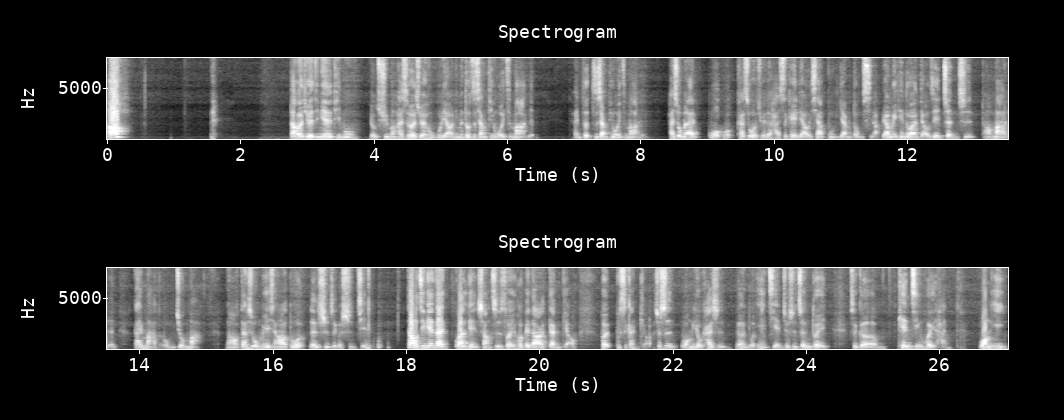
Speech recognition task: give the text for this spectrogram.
好，大家会觉得今天的题目有趣吗？还是会觉得很无聊？你们都只想听我一直骂人，还都只想听我一直骂人？还是我们来，我我开始，我觉得还是可以聊一下不一样的东西啊，不要每天都在聊这些政治，然后骂人，该骂的我们就骂。然后，但是我们也想要多认识这个世界。像我今天在观点上之所以会被大家干掉，会不是干掉，就是网友开始有很多意见，就是针对这个天津会谈，王毅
